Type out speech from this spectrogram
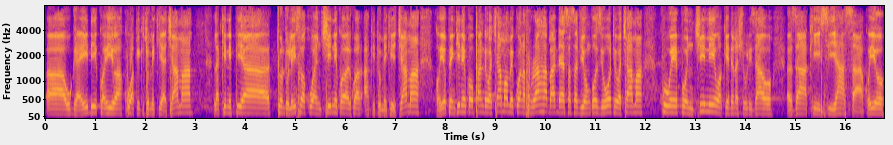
uh, ugaidi, kwa hiyo hakuwa akikitumikia chama lakini pia Tundu Lissu hakuwa nchini, kwa alikuwa akitumiki chama. Kwa hiyo pengine kwa upande wa chama wamekuwa na furaha baada ya sasa viongozi wote wa chama kuwepo nchini wakiendelea na shughuli zao za kisiasa. Kwa hiyo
